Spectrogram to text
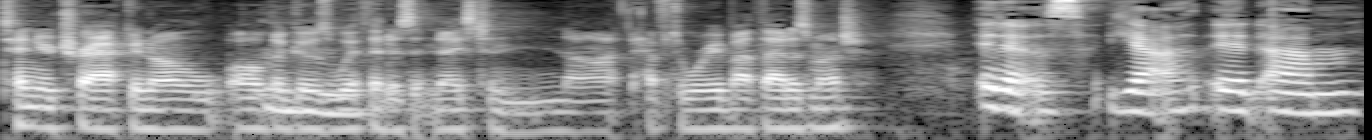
tenure track and all all that mm-hmm. goes with it? Is it nice to not have to worry about that as much? It is, yeah. It, um,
